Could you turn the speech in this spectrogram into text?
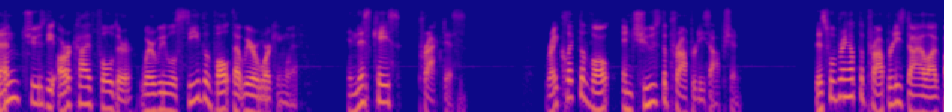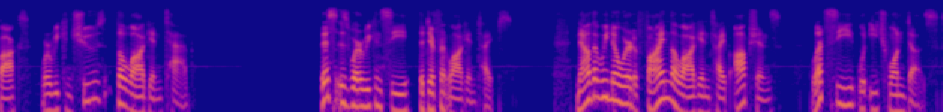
then choose the Archive folder where we will see the vault that we are working with. In this case, Practice. Right-click the vault and choose the Properties option. This will bring up the Properties dialog box where we can choose the Login tab. This is where we can see the different login types. Now that we know where to find the login type options, let's see what each one does.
